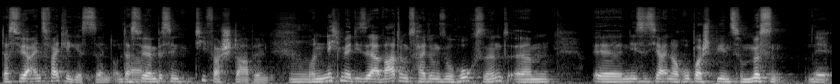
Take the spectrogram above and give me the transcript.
dass wir ein Zweitligist sind und dass Ja. wir ein bisschen tiefer stapeln und nicht mehr diese Erwartungshaltung so hoch sind, ähm, äh, nächstes Jahr in Europa spielen zu müssen. Nee.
